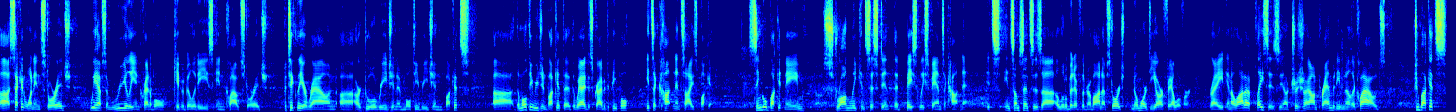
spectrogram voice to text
Uh, second one in storage, we have some really incredible capabilities in cloud storage, particularly around uh, our dual region and multi-region buckets. Uh, the multi-region bucket, the, the way I describe it to people, it's a continent-sized bucket. Single bucket name, strongly consistent, that basically spans a continent. It's in some senses uh, a little bit of the nirvana of storage. No more DR failover, right? In a lot of places, you know, traditionally on-prem, but even in other clouds, two buckets,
